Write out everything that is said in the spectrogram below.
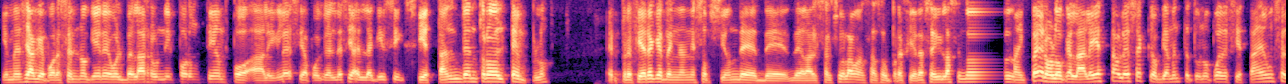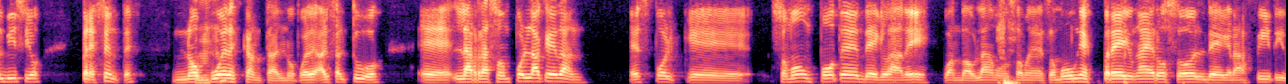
Y él me decía que por eso él no quiere volver a reunir por un tiempo a la iglesia, porque él decía, él si, si están dentro del templo, él prefiere que tengan esa opción de, de, de alzar su alabanza, o prefiere seguir haciendo online. Pero lo que la ley establece es que obviamente tú no puedes, si estás en un servicio presente, no puedes cantar, no puedes alzar tu voz. Eh, la razón por la que dan es porque somos un pote de gladé cuando hablamos, somos, un spray, un aerosol de graffiti,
